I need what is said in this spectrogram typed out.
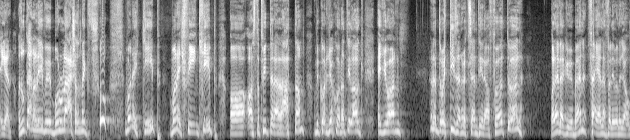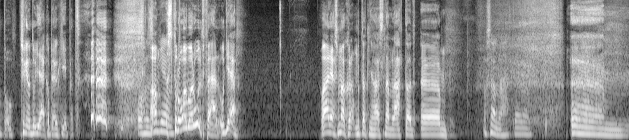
Igen, az utána lévő borulás, az meg, fú, van egy kép, van egy fénykép, a, azt a Twitteren láttam, amikor gyakorlatilag egy olyan, hát nem tudom, egy 15 centire a földtől, a levegőben, fejjel lefelé van egy autó. És igen, úgy elkapják a képet. Az A igen. Stroll borult fel, ugye? Várj, ezt meg akarom mutatni, ha ezt nem láttad. Öm, Azt nem láttam. Nem. öm,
